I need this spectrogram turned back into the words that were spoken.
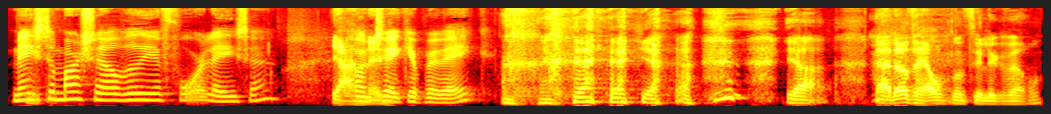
Meester Marcel, wil je voorlezen? ja, gewoon nee. twee keer per week. ja, ja. Nou, dat helpt natuurlijk wel.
